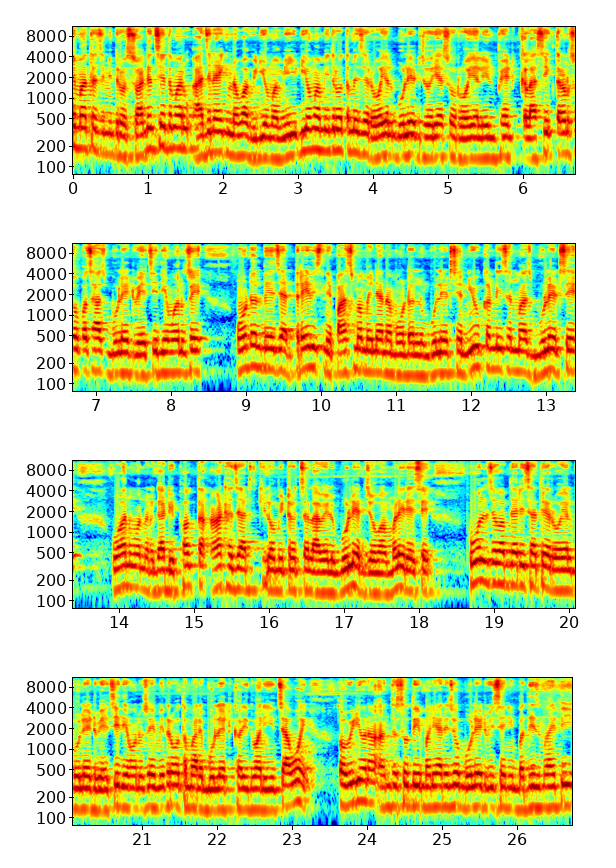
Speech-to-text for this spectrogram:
જય માતાજી મિત્રો, સ્વાગત છે તમારું આજના એક નવા વિડીયોમાં. વિડીયોમાં મિત્રો, તમે જે રોયલ બુલેટ જોઈ રહ્યા છો રોયલ ઇન્ફેન્ટ ક્લાસિક ત્રણસો પચાસ બુલેટ વેચી દેવાનું છે. મોડલ બે હજાર ત્રેવીસને પાંચમા મહિનાના મોડલનું બુલેટ છે. ન્યૂ કન્ડિશનમાં જ બુલેટ છે. વન ઓનર ગાડી ફક્ત આઠ હજાર કિલોમીટર ચલાવેલું બુલેટ જોવા મળી રહેશે ફૂલ જવાબદારી સાથે રોયલ બુલેટ વેચી દેવાનું છે. મિત્રો, તમારે બુલેટ ખરીદવાની ઈચ્છા હોય તો વિડીયોના અંત સુધી બન્યા રહેજો. બુલેટ વિશેની બધી જ માહિતી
